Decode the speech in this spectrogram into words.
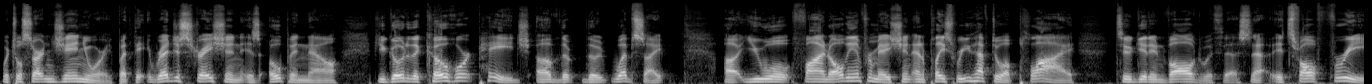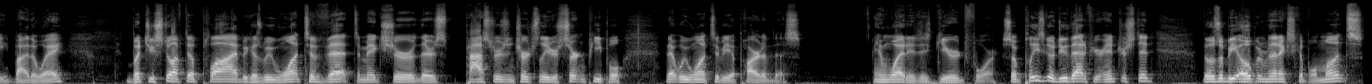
which will start in January. But the registration is open now. If you go to the cohort page of the, the website, uh, you will find all the information and a place where you have to apply to get involved with this. Now, it's all free, by the way, but you still have to apply because we want to vet to make sure there's pastors and church leaders, certain people that we want to be a part of this and what it is geared for. So please go do that if you're interested. Those will be open for the next couple months,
